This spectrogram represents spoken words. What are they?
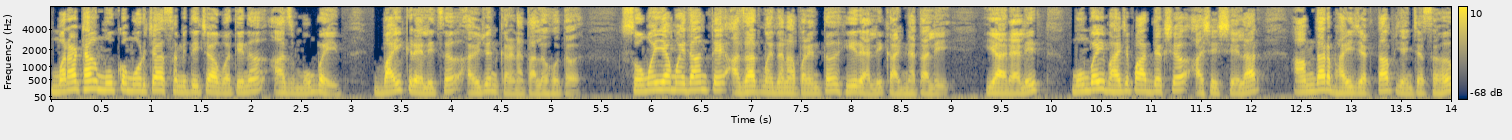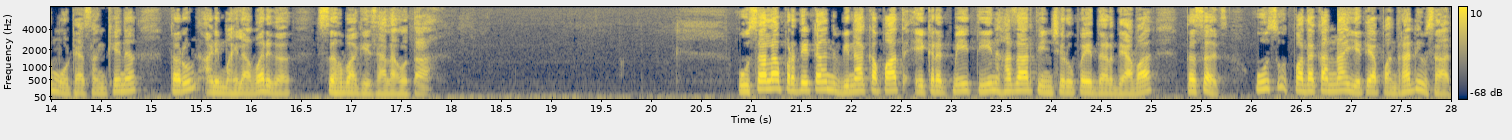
मराठा मूक मोर्चा समितीच्या वतीनं आज मुंबईत बाईक रॅलीचं आयोजन करण्यात आलं होतं. सोमय्या मैदान ते आझाद मैदानापर्यंत ही रॅली काढण्यात आली. या रॅलीत मुंबई भाजपा अध्यक्ष आशिष शेलार आमदार भाई जगताप यांच्यासह मोठ्या संख्येनं तरुण आणि महिला वर्ग सहभागी झाला होता. ऊसाला प्रतिटन विनाकपात एकरकमी तीन हजार तीनशे रुपये दर द्यावा तसंच ऊस उत्पादकांना येत्या पंधरा दिवसात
